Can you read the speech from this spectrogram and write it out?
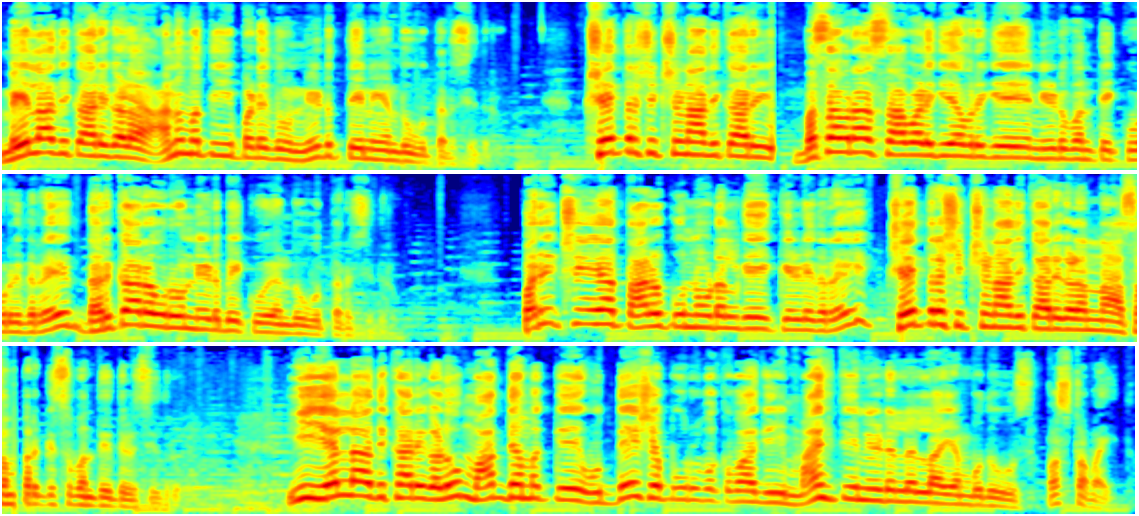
ಮೇಲಾಧಿಕಾರಿಗಳ ಅನುಮತಿ ಪಡೆದು ನೀಡುತ್ತೇನೆ ಎಂದು ಉತ್ತರಿಸಿದರು. ಕ್ಷೇತ್ರ ಶಿಕ್ಷಣಾಧಿಕಾರಿ ಬಸವರಾಜ್ ಸಾವಳಿಗೆ ಅವರಿಗೆ ನೀಡುವಂತೆ ಕೋರಿದರೆ ದರ್ಕಾರ್ ಅವರು ನೀಡಬೇಕು ಎಂದು ಉತ್ತರಿಸಿದರು. ಪರೀಕ್ಷೆಯ ತಾಲೂಕು ನೋಡಲ್ಗೆ ಕೇಳಿದರೆ ಕ್ಷೇತ್ರ ಶಿಕ್ಷಣಾಧಿಕಾರಿಗಳನ್ನು ಸಂಪರ್ಕಿಸುವಂತೆ ತಿಳಿಸಿದರು. ಈ ಎಲ್ಲ ಅಧಿಕಾರಿಗಳು ಮಾಧ್ಯಮಕ್ಕೆ ಉದ್ದೇಶಪೂರ್ವಕವಾಗಿ ಮಾಹಿತಿ ನೀಡಲಿಲ್ಲ ಎಂಬುದು ಸ್ಪಷ್ಟವಾಯಿತು.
